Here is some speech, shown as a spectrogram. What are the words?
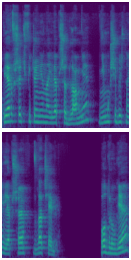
pierwsze, ćwiczenie najlepsze dla mnie nie musi być najlepsze dla Ciebie. Po drugie,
